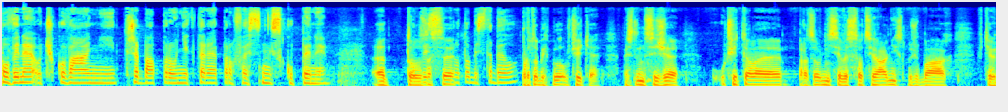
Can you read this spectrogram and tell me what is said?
Povinné očkování třeba pro některé profesní skupiny. Eh, to bys, zase, proto byste byl? Proto bych byl určitě. Myslím si, že učitelé, pracovníci ve sociálních službách, v těch,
